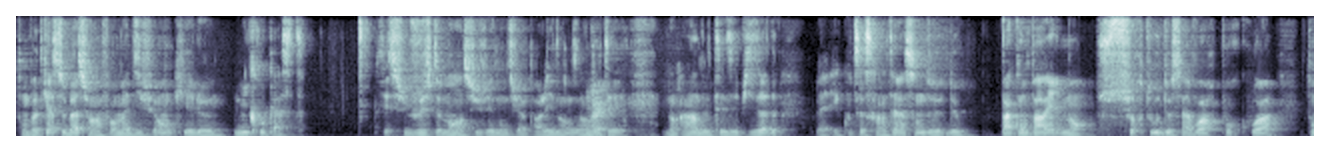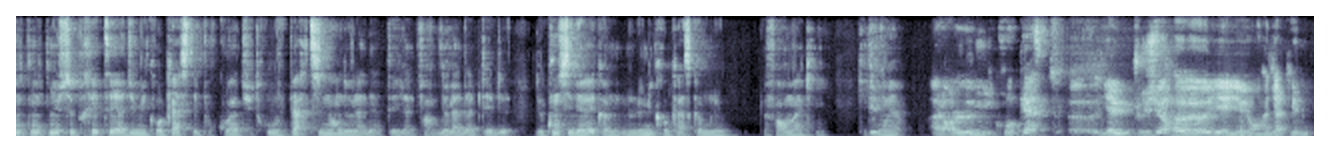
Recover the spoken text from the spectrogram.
Ton podcast se base sur un format différent qui est le microcast. C'est justement un sujet dont tu as parlé dans un, de, tes, dans un de tes épisodes. Bah, écoute, ça serait intéressant de, de pas comparer, mais surtout de savoir pourquoi ton contenu se prêtait à du microcast et pourquoi tu trouves pertinent de l'adapter, enfin de l'adapter, de, de, considérer comme le microcast comme le, format qui, qui te convient? Alors le microcast, euh, il y a eu plusieurs, euh, y a, on va dire qu'il y a une,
